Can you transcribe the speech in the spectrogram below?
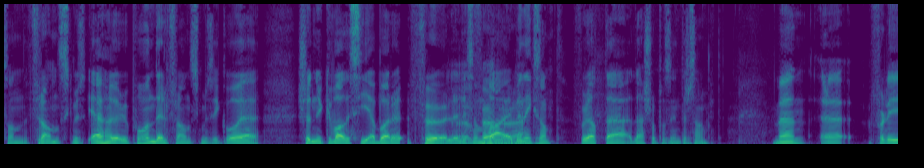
sånn fransk musikk Jeg hører jo på en del fransk musikk òg. Jeg skjønner jo ikke hva de sier, jeg bare føler liksom føler viben, det. ikke sant? Fordi at det det er såpass interessant. Men eh, fordi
